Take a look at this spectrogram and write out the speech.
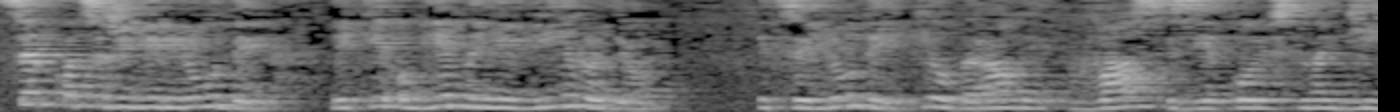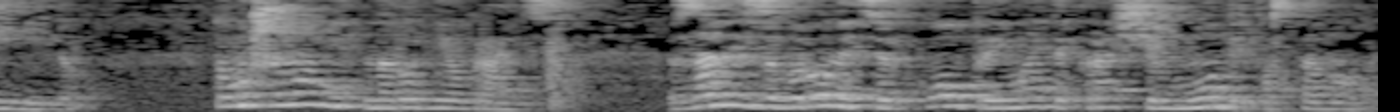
Церква це живі люди, які об'єднані вірою, і це люди, які обирали вас з якоюсь надією. Тому, шановні народні обранці, замість заборони церков приймайте краще мудрі постанови,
